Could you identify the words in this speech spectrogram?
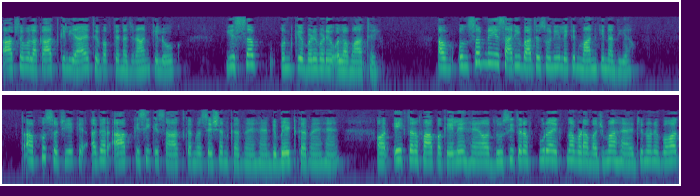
آپ سے ملاقات کے لیے آئے تھے، وقت نجران کے لوگ، یہ سب ان کے بڑے بڑے علماء تھے۔ اب ان سب نے یہ ساری باتیں سنی لیکن مان کی نہ دیا۔ تو آپ خود سوچیے کہ اگر آپ کسی کے ساتھ کنورسن کر رہے ہیں ڈبیٹ کر رہے ہیں، اور ایک طرف آپ اکیلے ہیں اور دوسری طرف پورا اتنا بڑا مجمع ہے، جنہوں نے بہت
